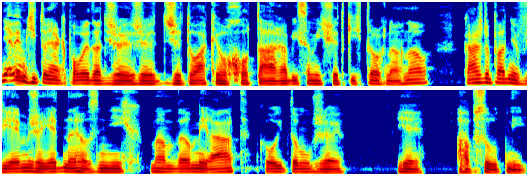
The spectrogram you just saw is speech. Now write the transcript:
neviem ti to nejak povedať, že, že, že do akého chotára by som ich všetkých troch nahnal. Každopádne viem, že jedného z nich mám veľmi rád kvôli tomu, že je absolútny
